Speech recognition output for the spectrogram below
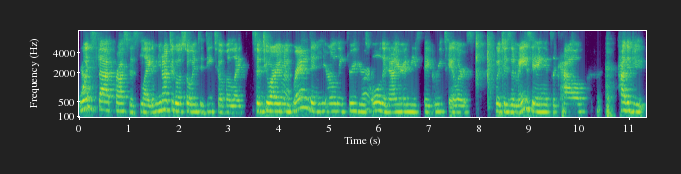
what's that process like? I mean, you don't have to go so into detail, but like since you are a new brand and you're only three years old and now you're in these big retailers, which is amazing. It's like how how did you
